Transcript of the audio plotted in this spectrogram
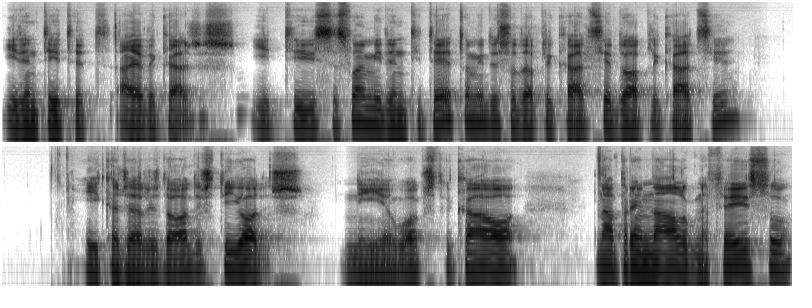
identitet, ajde da kažeš. I ti sa svojim identitetom ideš od aplikacije do aplikacije i kad želiš da odeš, ti odeš. Nije uopšte kao napravim nalog na fejsu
